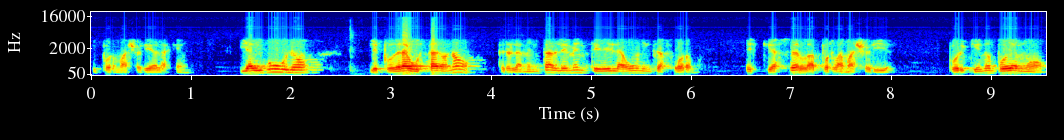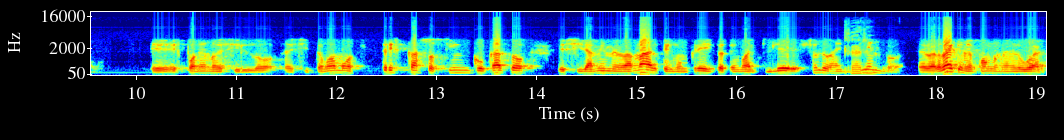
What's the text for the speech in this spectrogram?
y por mayoría de la gente. Y a alguno le podrá gustar o no, pero lamentablemente es la única forma, es que hacerla por la mayoría porque no podemos eh, exponernos, decirlo, eh, si tomamos tres casos, cinco casos, decir a mí me va mal, tengo un crédito, tengo alquileres, yo los entiendo, de verdad que me pongo en el lugar,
